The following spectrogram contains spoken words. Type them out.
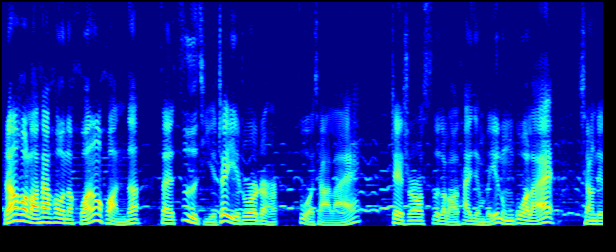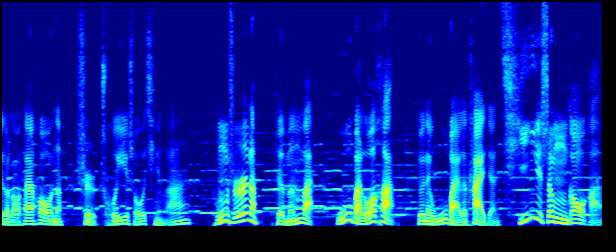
然后老太后呢，缓缓的。在自己这一桌这儿坐下来，这时候四个老太监围拢过来，向这个老太后呢是垂手请安。同时呢，这门外五百罗汉，就那五百个太监齐声高喊：“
